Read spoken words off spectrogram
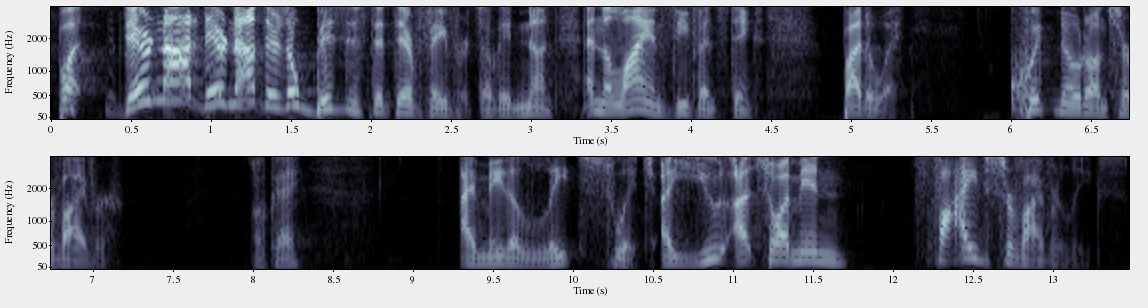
but they're not. They're not. There's no business that they're favorites. Okay, none. And the Lions' defense stinks. By the way, quick note on Survivor. Okay, I made a late switch. I u- uh, so I'm in five Survivor leagues,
